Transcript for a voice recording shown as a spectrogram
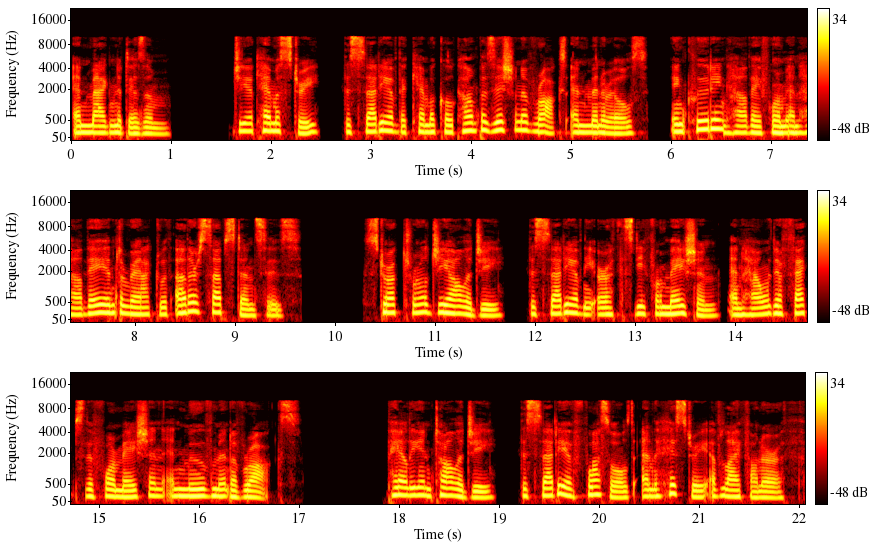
and magnetism. Geochemistry, the study of the chemical composition of rocks and minerals, including how they form and how they interact with other substances. Structural geology, the study of the Earth's deformation and how it affects the formation and movement of rocks. Paleontology, the study of fossils and the history of life on Earth.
